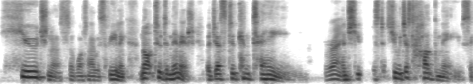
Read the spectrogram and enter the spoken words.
hugeness of what I was feeling, not to diminish, but just to contain. Right. And she just, she would just hug me. You see,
